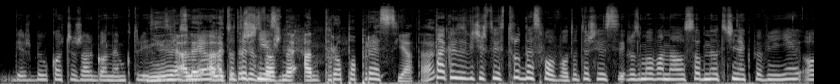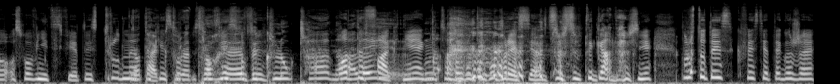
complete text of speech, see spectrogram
wiesz, bełkocze żargonem, który jest Nie, ale, ale a to, też jest ważne. Antropopresja, tak? tak, ale widzisz, to jest trudne słowo. To też jest rozmowa na osobny odcinek pewnie, nie? O, o słownictwie. To jest trudne No tak, takie które słow- trochę wyklucza, no What ale... the fuck, nie? Jakby no, to jest antropopresja? Z czym ty gadasz, nie? Po prostu to jest kwestia tego, że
